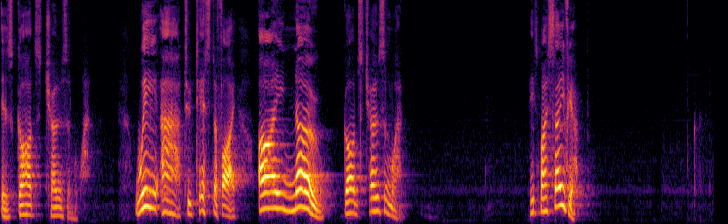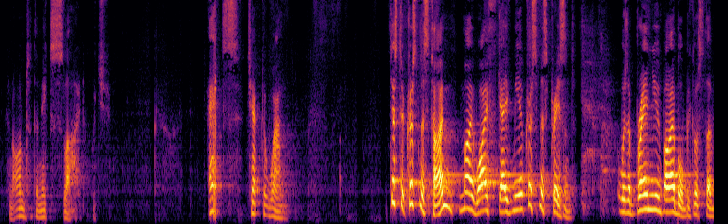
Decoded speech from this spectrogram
is God's chosen one. We are to testify, I know God's chosen one. He's my Savior. And on to the next slide, which Acts chapter 1. Just at Christmas time, my wife gave me a Christmas present was a brand new Bible because the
